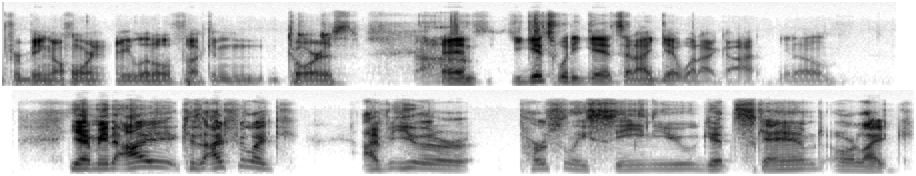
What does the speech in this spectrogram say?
for being a horny little fucking tourist, uh-huh. and he gets what he gets, and I get what I got. You know, Yeah, I mean, I because I feel like I've either personally seen you get scammed or like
